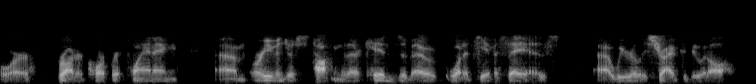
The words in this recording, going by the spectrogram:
or broader corporate planning, um, or even just talking to their kids about what a TFSA is. Uh, we really strive to do it all.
